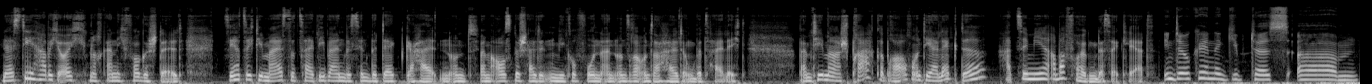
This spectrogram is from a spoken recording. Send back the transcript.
Nesti habe ich euch noch gar nicht vorgestellt. Sie hat sich die meiste Zeit lieber ein bisschen bedeckt gehalten und beim ausgeschalteten Mikrofon an unserer Unterhaltung beteiligt. Beim Thema Sprachgebrauch und Dialekte hat sie mir aber Folgendes erklärt. In der Ukraine gibt es ähm,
